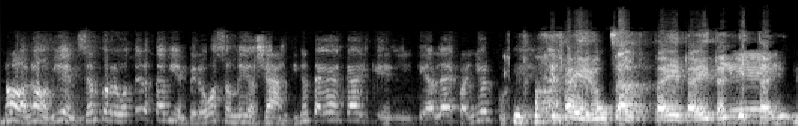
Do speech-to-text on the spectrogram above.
No, no, bien, ser correbotero está bien, pero vos sos medio yankee. No te hagas acá el que, el habla español porque. está bien, salto, está bien, está bien, está bien, está bien,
